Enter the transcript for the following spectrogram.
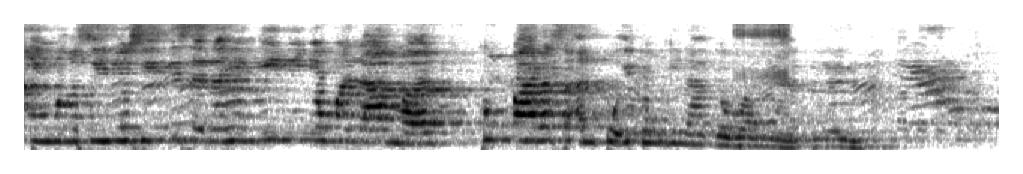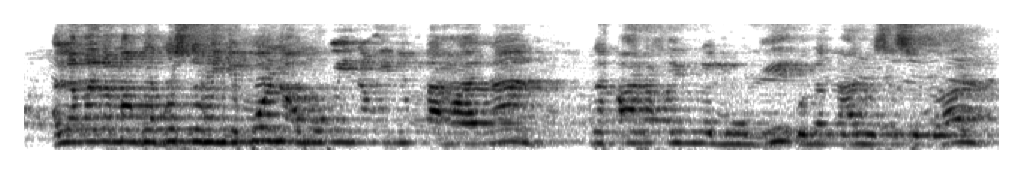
ating mga senior citizen na hindi ninyo malaman kung para saan po itong ginagawa natin. Alam nga namang gugustuhin niyo po na umuwi ng inyong tahanan na para kayong nalugi o natalo sa sugal.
